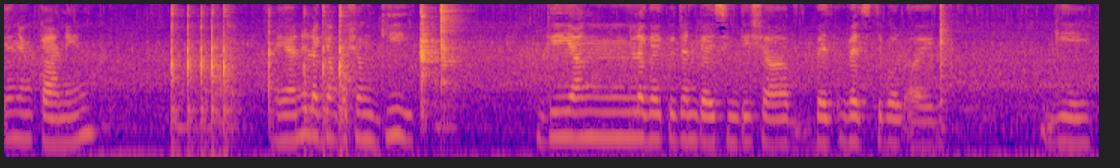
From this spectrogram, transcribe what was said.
Yan yung kanin. Ayan, nilagyan ko siyang ghee. Ghee ang nilagay ko dyan guys, hindi siya ve vegetable oil. Ghee.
